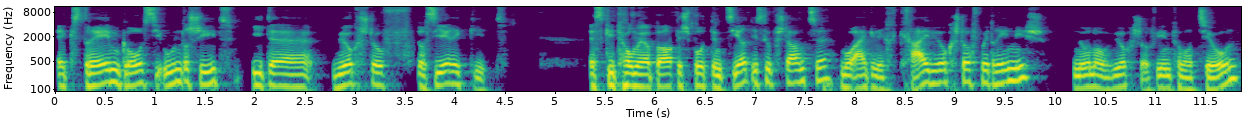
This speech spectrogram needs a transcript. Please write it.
extrem große Unterschiede in der Wirkstoffdosierung gibt. Es gibt homöopathisch potenzierte Substanzen, wo eigentlich kein Wirkstoff mehr drin ist, nur noch Wirkstoffinformation.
